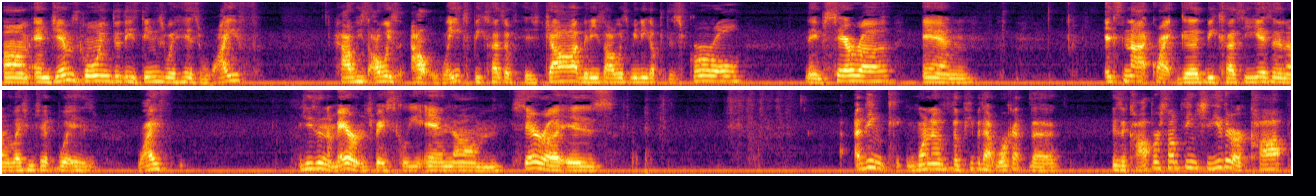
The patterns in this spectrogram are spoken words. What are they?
Um, and Jim's going through these things with his wife, how he's always out late because of his job, and he's always meeting up with this girl named Sarah, and it's not quite good because he is in a relationship with his wife. He's in a marriage basically, and um, Sarah is, I think, one of the people that work at the is a cop or something. She's either a cop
